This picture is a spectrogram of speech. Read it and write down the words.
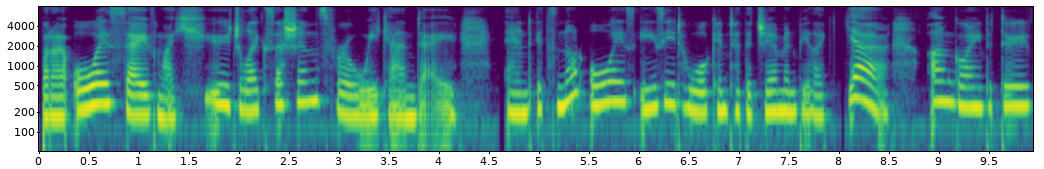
but I always save my huge leg sessions for a weekend day. And it's not always easy to walk into the gym and be like, yeah, I'm going to do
